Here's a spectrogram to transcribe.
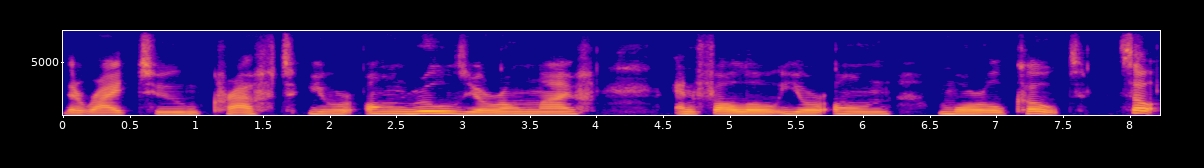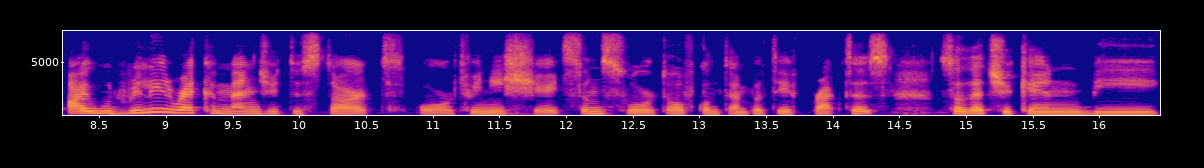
the right to craft your own rules, your own life, and follow your own moral code. So I would really recommend you to start or to initiate some sort of contemplative practice so that you can be,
